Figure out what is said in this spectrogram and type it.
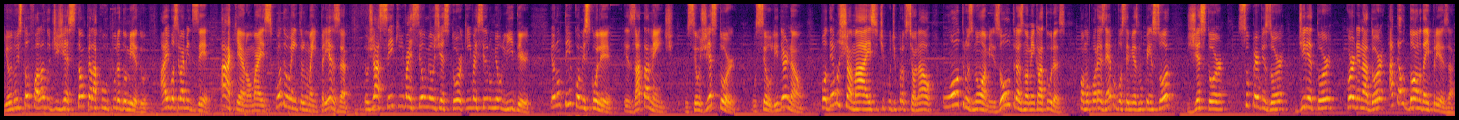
e eu não estou falando de gestão pela cultura do medo. Aí você vai me dizer: "Ah, Canon, mas quando eu entro numa empresa, eu já sei quem vai ser o meu gestor, quem vai ser o meu líder eu não tenho como escolher exatamente o seu gestor, o seu líder não. Podemos chamar esse tipo de profissional com outros nomes, outras nomenclaturas, como por exemplo, você mesmo pensou, gestor, supervisor, diretor, coordenador, até o dono da empresa.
